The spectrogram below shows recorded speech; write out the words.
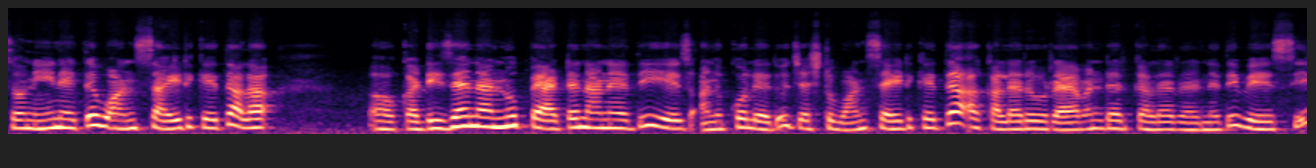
సో నేనైతే వన్ సైడ్కి అయితే అలా ఒక డిజైన్ అను ప్యాటర్న్ అనేది అనుకోలేదు. జస్ట్ వన్ సైడ్కి అయితే ఆ కలర్ ర్యావెండర్ కలర్ అనేది వేసి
